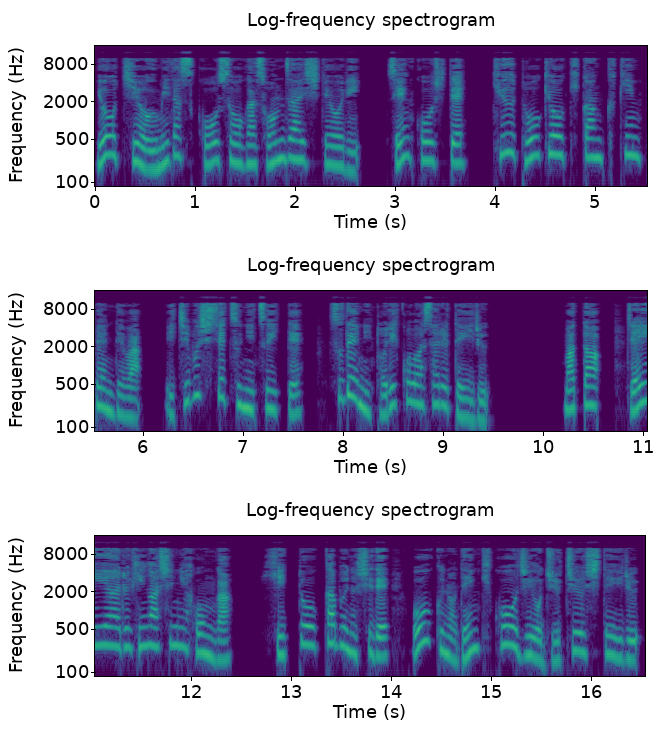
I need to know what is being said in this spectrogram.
用地を生み出す構想が存在しており、先行して旧東京機関区近辺では一部施設についてすでに取り壊されている。また、JR 東日本が筆頭株主で多くの電気工事を受注している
